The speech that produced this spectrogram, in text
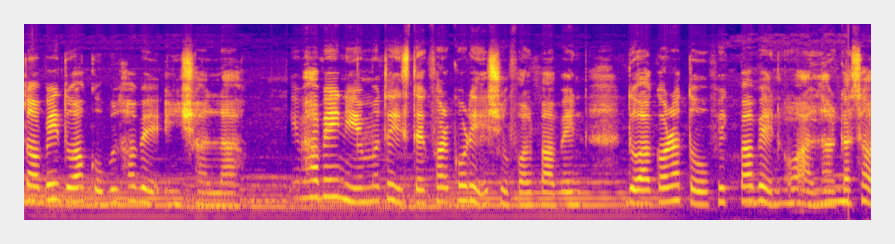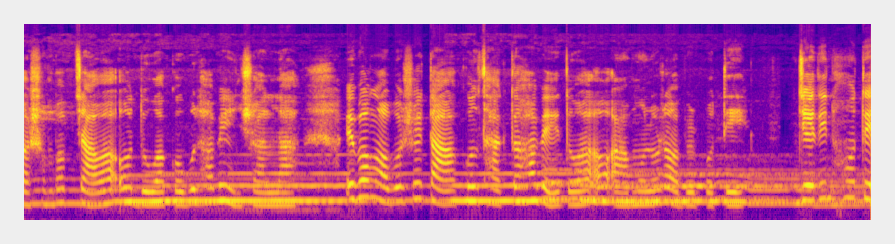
তবেই দোয়া কবুল হবে ইনশাল্লাহ এভাবেই নিয়মিত ইস্তেকফার করে সুফল পাবেন। দোয়া করা তৌফিক পাবেন ও আল্লাহর কাছে অসম্ভব চাওয়া ও দোয়া কবুল হবে ইনশাল্লাহ এবং অবশ্যই তাআকুল থাকতে হবে দোয়া ও আমল ও রবের প্রতি। যেদিন হতে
